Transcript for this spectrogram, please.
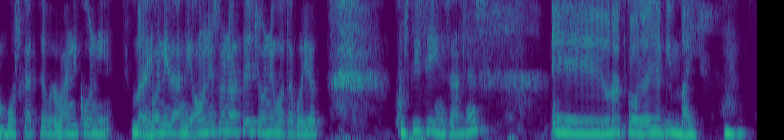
boskatze ba, nik honi. Bai. Honi da, ni, honi sonatze, honi botako jot. Justizi izan, ez? E, urrezko baloiakin bai.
